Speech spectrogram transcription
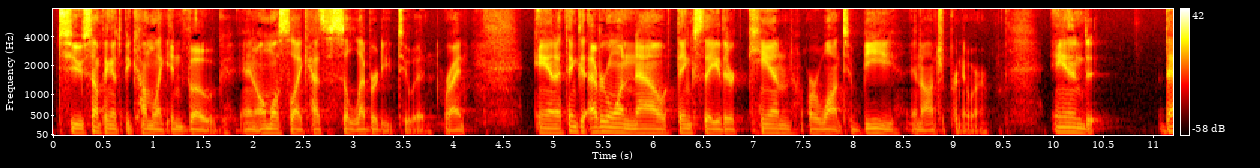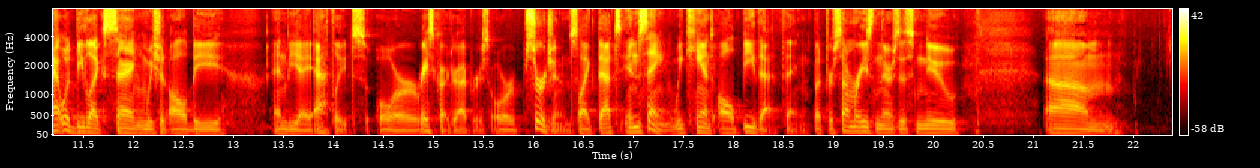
to something that's become like in vogue and almost like has a celebrity to it, right? And I think everyone now thinks they either can or want to be an entrepreneur. And that would be like saying we should all be NBA athletes or race car drivers or surgeons. Like that's insane. We can't all be that thing. But for some reason, there's this new, um,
